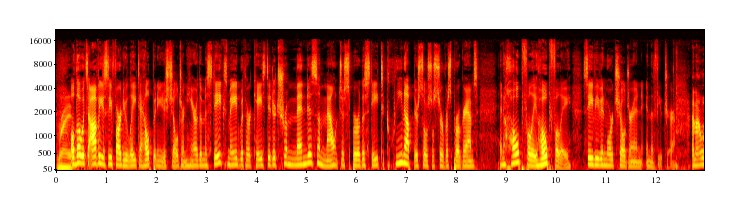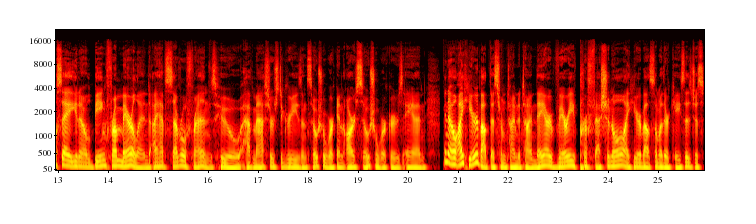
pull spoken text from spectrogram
Right. although it's obviously far too late to help banita's children here the mistakes made with her case did a tremendous amount to spur the state to clean up their social service programs and hopefully, hopefully, save even more children in the future. And I will say, you know, being from Maryland, I have several friends who have master's degrees in social work and are social workers. And, you know, I hear about this from time to time. They are very professional. I hear about some of their cases just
